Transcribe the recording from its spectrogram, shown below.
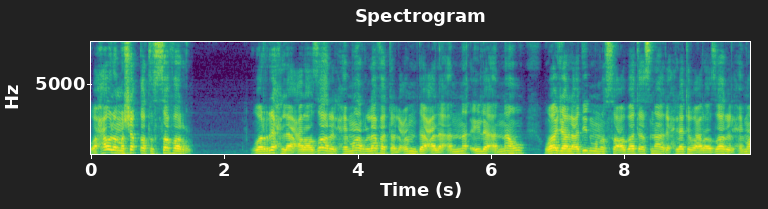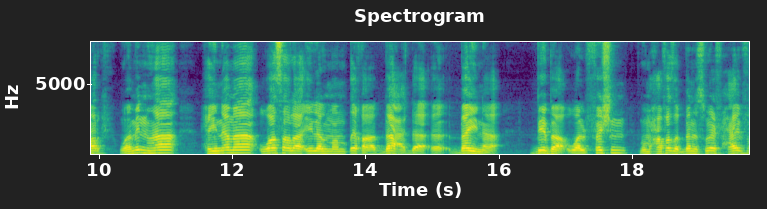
وحول مشقة السفر والرحلة على ظهر الحمار لفت العمدة على أن إلى أنه واجه العديد من الصعوبات أثناء رحلته على ظهر الحمار ومنها حينما وصل إلى المنطقة بعد بين بيبا والفشن بمحافظة بني سويف حيث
